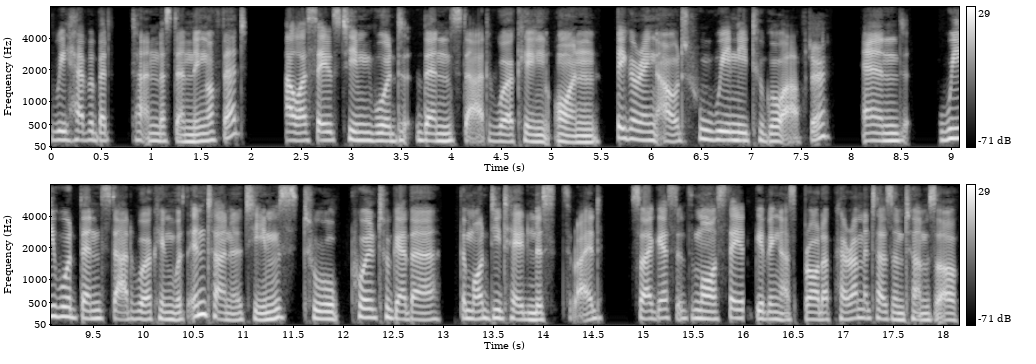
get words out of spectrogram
we have a better understanding of that, our sales team would then start working on figuring out who we need to go after. And we would then start working with internal teams to pull together the more detailed lists, right? So I guess it's more sales giving us broader parameters in terms of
